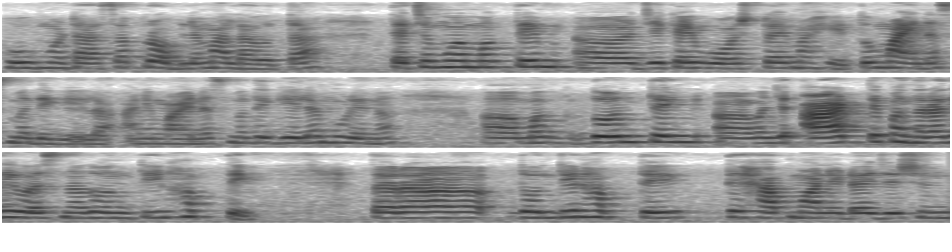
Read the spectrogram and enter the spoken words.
खूप मोठा असा प्रॉब्लेम आला होता. त्याच्यामुळे मग ते जे काही वॉच टाईम आहे तो मायनसमध्ये गेला. आणि मायनसमध्ये गेल्यामुळे ना मग दोन ते म्हणजे आठ ते पंधरा दिवस ना दोन तीन हप्ते. तर दोन तीन हप्ते ते हाफ मॉनिटायझेशन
